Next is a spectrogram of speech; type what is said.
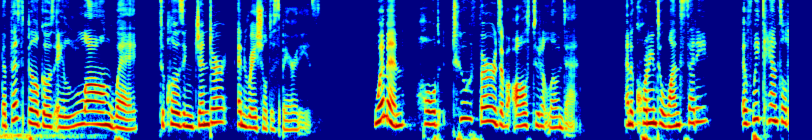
that this bill goes a long way to closing gender and racial disparities. Women hold two thirds of all student loan debt. And according to one study, if we canceled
